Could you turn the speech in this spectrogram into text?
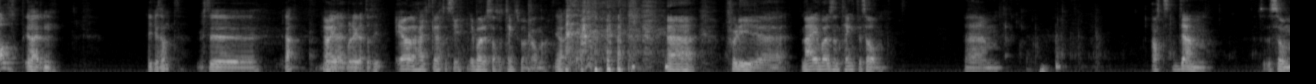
alt i verden. Ikke sant? Hvis du Ja. Var det, var det greit å si? Ja, det er helt greit å si. Jeg bare satt og tenkte på noe annet. Ja. Eh, fordi eh, Nei, jeg bare sånn tenkte sånn um, At den som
